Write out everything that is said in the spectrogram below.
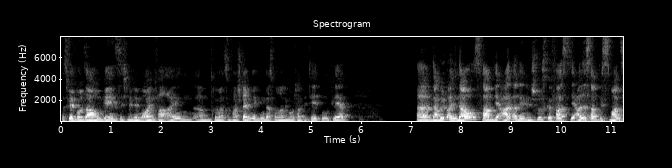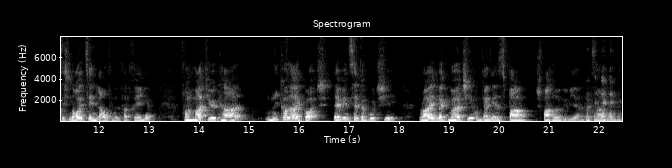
es wird wohl darum gehen, sich mit dem neuen Verein ähm, darüber zu verständigen, dass man dann die Modalitäten klärt. Ähm, darüber hinaus haben die Adler den Entschluss gefasst, die allesamt bis 2019 laufenden Verträge von Mathieu Kahl, Nikolai Gotch, Devin Setoguchi, Ryan McMurtry und Daniel Spar, Spache, wie wir sagen,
